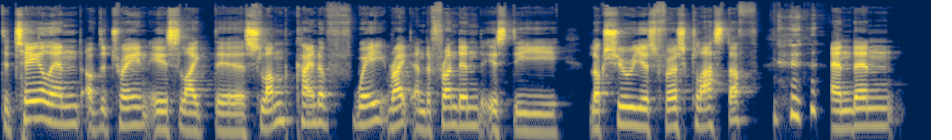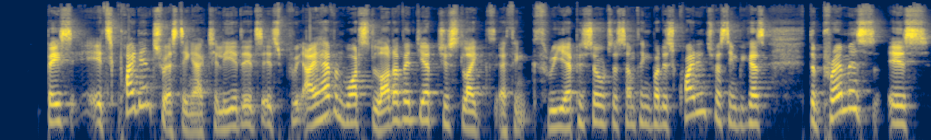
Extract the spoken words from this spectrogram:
the tail end of the train is like the slum kind of way, right? And the front end is the luxurious first class stuff. and then base it's quite interesting actually. It, it's it's I haven't watched a lot of it yet, just like I think 3 episodes or something, but it's quite interesting because the premise is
